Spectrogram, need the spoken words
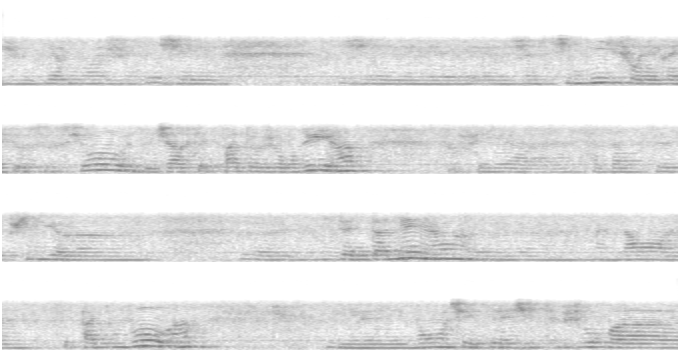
je veux dire, moi, j'ai je me suis mis sur les réseaux sociaux, déjà c'est pas d'aujourd'hui, hein. ça, date depuis une dizaine d'années, hein. Maintenant c'est pas nouveau. Hein. Et, bon, j'ai toujours, euh,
